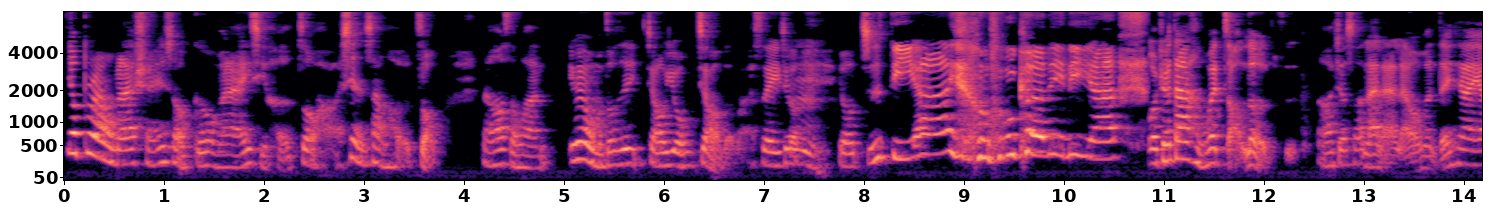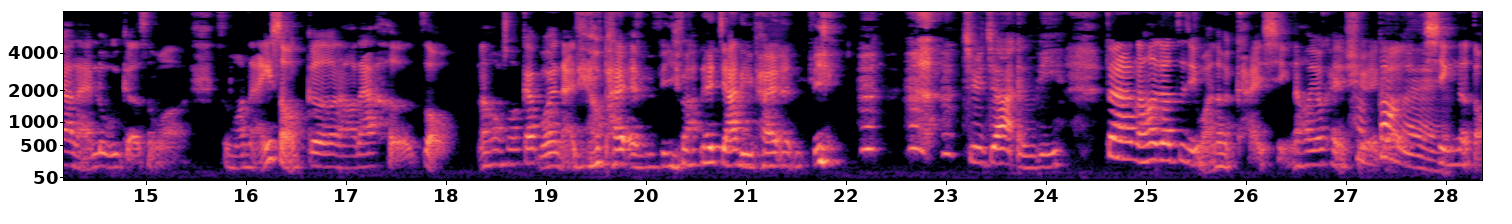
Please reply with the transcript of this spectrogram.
要不然我们来选一首歌，我们来一起合奏好了，线上合奏。然后什么？因为我们都是教幼教的嘛，所以就有直笛啊，有乌克丽丽啊。我觉得大家很会找乐子，然后就说来来来，我们等一下要来录一个什么什么哪一首歌，然后大家合奏。然后说，该不会哪一天要拍 MV 吧？在家里拍 MV。居家 MV，对啊，然后就自己玩的很开心，然后又可以学一个新的东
